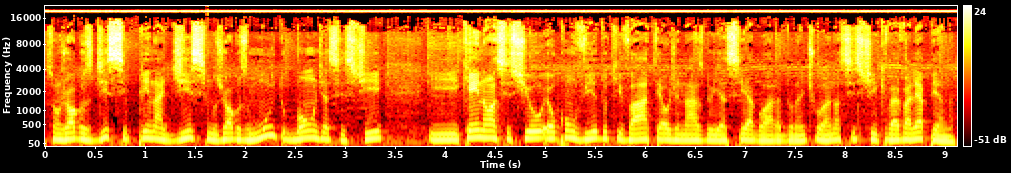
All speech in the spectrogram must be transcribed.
São jogos disciplinadíssimos, jogos muito bons de assistir. E quem não assistiu, eu convido que vá até o ginásio do IAC agora durante o ano assistir, que vai valer a pena.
